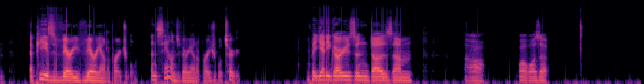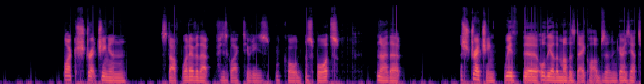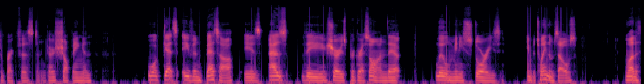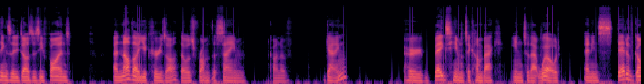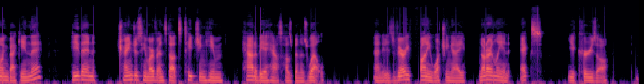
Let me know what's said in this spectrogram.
appears very very unapproachable and sounds very unapproachable too but yet he goes and does um oh what was it like stretching and stuff whatever that physical activity is called sports no the stretching with the all the other Mother's Day clubs and goes out to breakfast and goes shopping and what gets even better is as the shows progress on, there are little mini stories in between themselves. One of the things that he does is he finds another Yakuza that was from the same kind of gang who begs him to come back into that world and instead of going back in there, he then changes him over and starts teaching him how to be a house husband as well. And it is very funny watching a not only an ex Yakuza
